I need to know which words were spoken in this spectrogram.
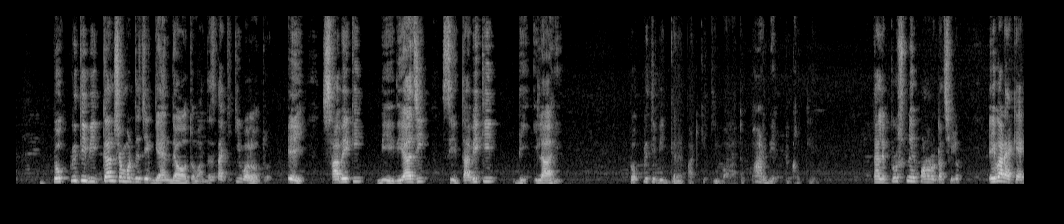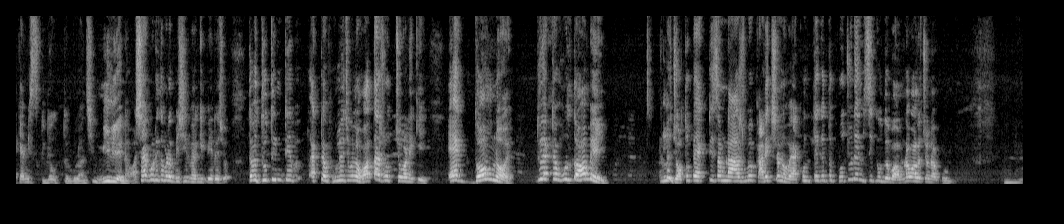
প্রকৃতি বিজ্ঞান সম্বন্ধে যে জ্ঞান দেওয়া হতো মাদ্রাসা তাকে কি বলা হতো? এই সাবেকি বি রিয়াজি সি তাবিকি ডি ইলাহি। প্রকৃতি বিজ্ঞানের পাঠকে কি বলা হতো? পারবে একটু খাটলে। তাহলে প্রশ্ন এই পনেরোটা ছিল। এবার একে একে আমি স্ক্রিনে উত্তরগুলো আনছি, মিলিয়ে নাও। আশা করি তোমরা বেশিরভাগই পেরেছ। তবে দু তিনটে একটা ভুল হয়েছে বলে হতাশ হচ্ছে মানে কি? একদম নয়। দু একটা ভুল তো হবেই। এগুলো যত প্র্যাকটিস আমরা আসব কারেকশন হবে। এখন থেকে তো প্রচুর এমসিকিউ দেবো, আমরাও আলোচনা করব।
